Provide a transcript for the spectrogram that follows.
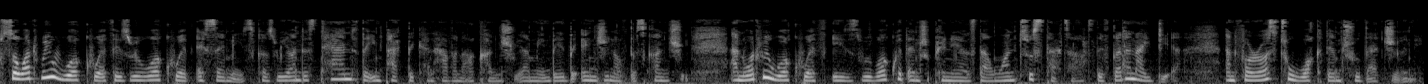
So what we work with is we work with SMEs because we understand the impact they can have on our country. I mean, they're the engine of this country. And what we work with is we work with entrepreneurs that want to start out. They've got an idea. And for us to walk them through that journey.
